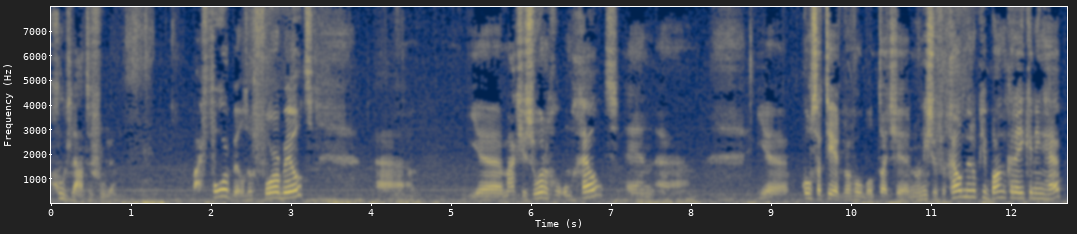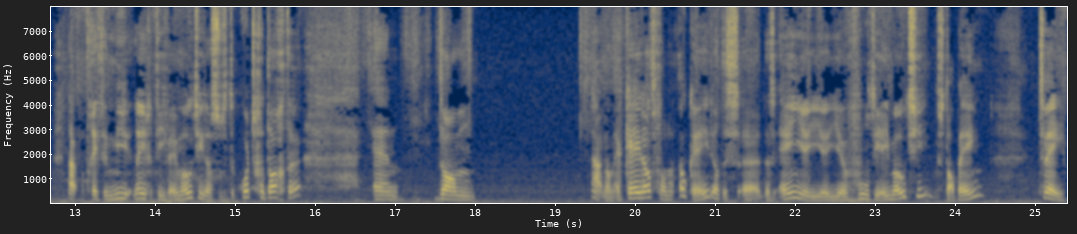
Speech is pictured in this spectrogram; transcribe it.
goed laten voelen. Bijvoorbeeld, een voorbeeld. Uh, je maakt je zorgen om geld en uh, je constateert bijvoorbeeld dat je nog niet zoveel geld meer op je bankrekening hebt. Nou, dat geeft een negatieve emotie, dat is een tekortgedachte. En dan Nou, dan erken je dat van oké, dat, is, uh, dat is één, je, je, je voelt die emotie, stap één. Twee,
